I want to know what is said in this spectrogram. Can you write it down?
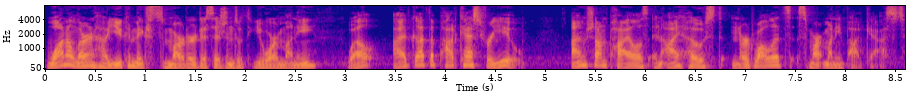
Want to learn how you can make smarter decisions with your money? Well, I've got the podcast for you. I'm Sean Pyles, and I host NerdWallet's Smart Money Podcast.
